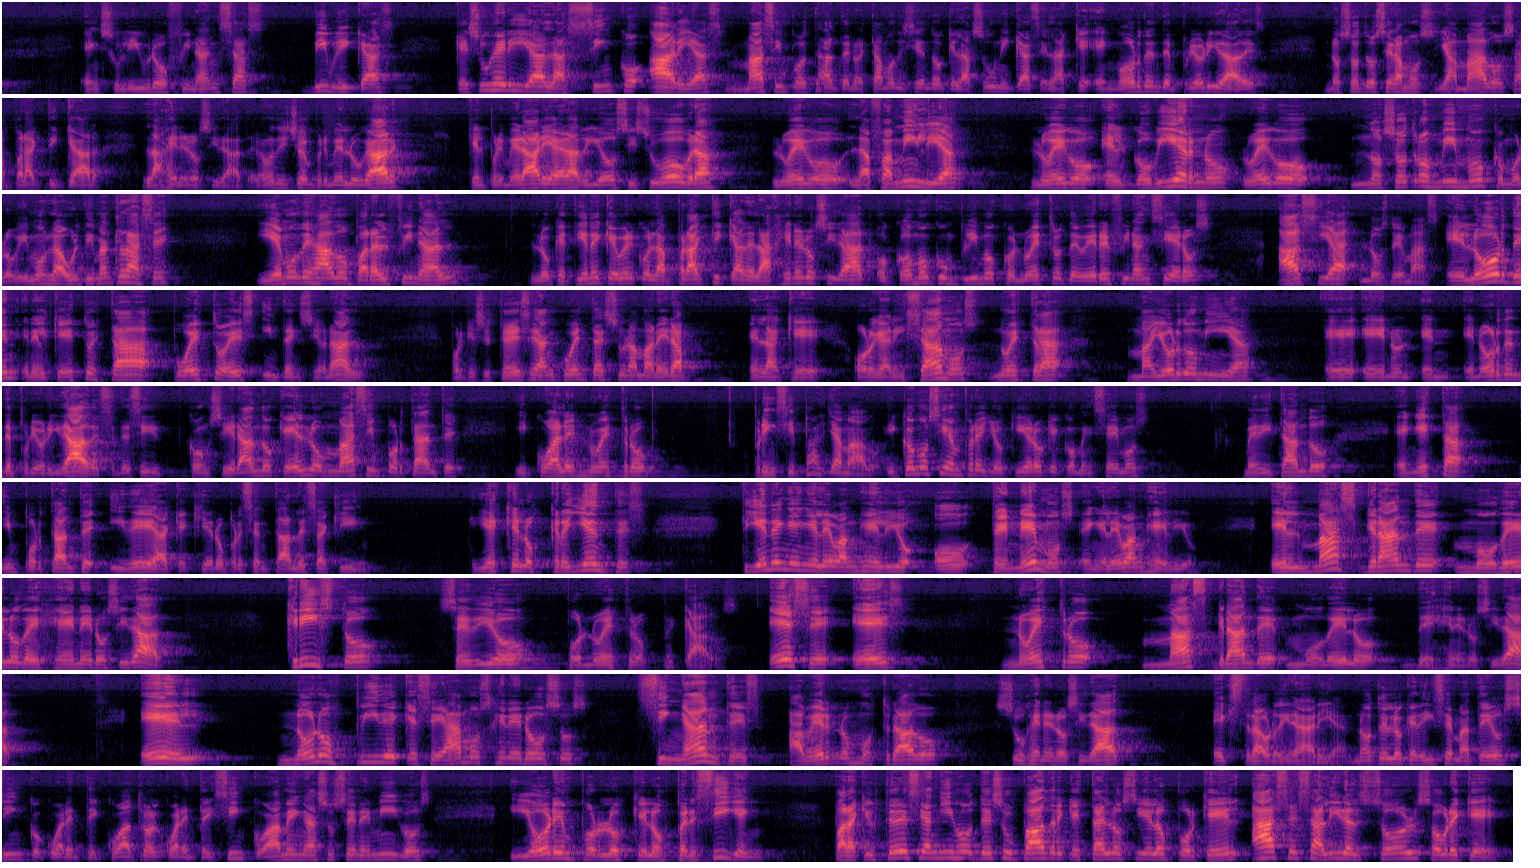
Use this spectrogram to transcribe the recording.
en su libro Finanzas Bíblicas, que sugería las cinco áreas más importantes, no estamos diciendo que las únicas en las que en orden de prioridades nosotros éramos llamados a practicar la generosidad. Hemos dicho en primer lugar que el primer área era Dios y su obra, luego la familia, luego el gobierno, luego nosotros mismos, como lo vimos la última clase, y hemos dejado para el final lo que tiene que ver con la práctica de la generosidad o cómo cumplimos con nuestros deberes financieros hacia los demás. El orden en el que esto está puesto es intencional, porque si ustedes se dan cuenta es una manera en la que organizamos nuestra mayordomía eh, en, en orden de prioridades, es decir, considerando qué es lo más importante y cuál es nuestro principal llamado. Y como siempre, yo quiero que comencemos meditando en esta importante idea que quiero presentarles aquí, y es que los creyentes tienen en el Evangelio o tenemos en el Evangelio el más grande modelo de generosidad. Cristo se dio por nuestros pecados. Ese es nuestro más grande modelo de generosidad. Él no nos pide que seamos generosos sin antes habernos mostrado su generosidad extraordinaria. Noten lo que dice Mateo 5, 44 al 45. Amen a sus enemigos y oren por los que los persiguen para que ustedes sean hijos de su Padre que está en los cielos, porque Él hace salir el sol sobre qué?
